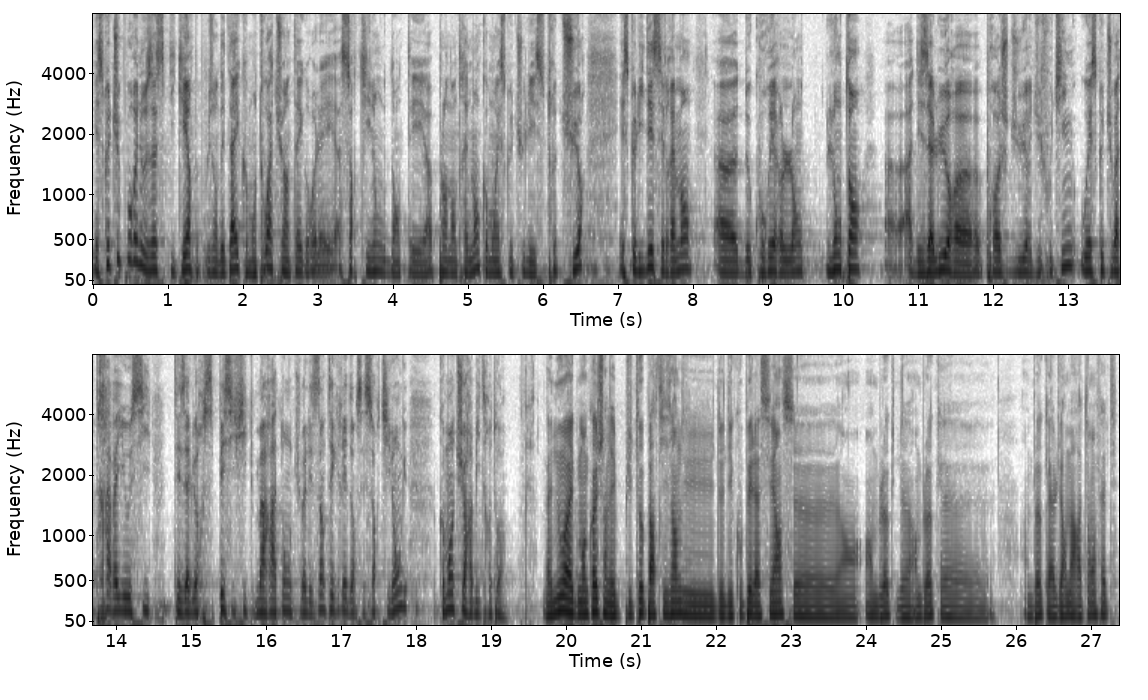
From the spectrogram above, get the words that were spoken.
Est-ce que tu pourrais nous expliquer un peu plus en détail comment toi tu intègres les sorties longues dans tes plans d'entraînement? Comment est-ce que tu les structures? Est-ce que l'idée c'est vraiment de courir longtemps à des allures proches du, du footing ou est-ce que tu vas travailler aussi tes allures spécifiques marathon, tu vas les intégrer dans ces sorties longues Comment tu arbitres toi? Bah, nous, avec mon coach, on est plutôt partisan de découper la séance euh, en, bloc, de, en, bloc, euh, en à allure marathon en fait.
